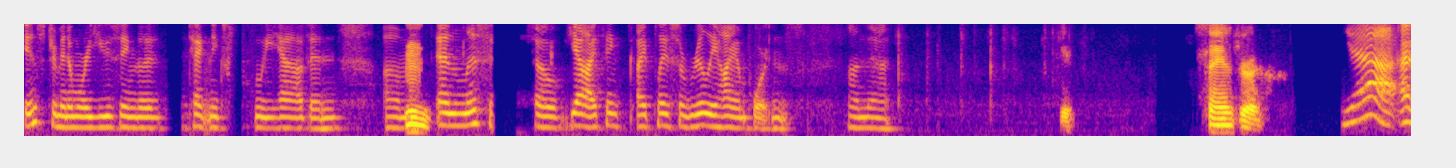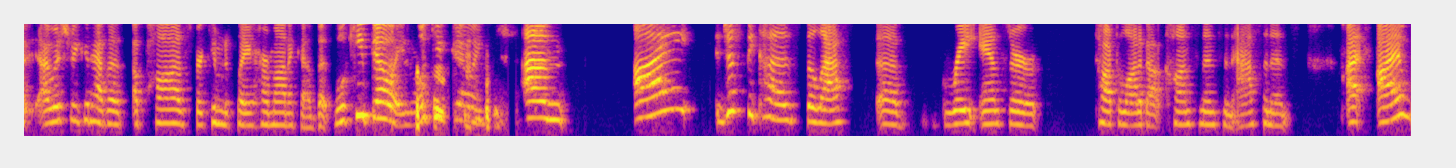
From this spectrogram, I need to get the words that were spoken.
instrument, and we're using the techniques we have and um, mm. and listen. So yeah, I think I place a really high importance on that. Sandra. Yeah, I, I wish we could have a, a pause for Kim to play harmonica, but we'll keep going. We'll keep going. um, I just because the last uh, great answer talked a lot about consonants and assonants. I I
